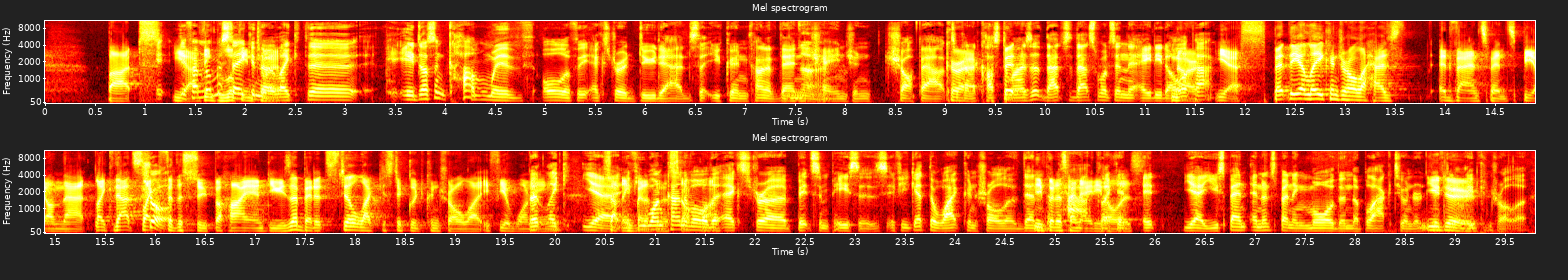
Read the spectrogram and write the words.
but yeah, if I I'm think not mistaken, though, it. like the it doesn't come with all of the extra doodads that you can kind of then No. change and chop out to kind of customize it. That's that's what's in the eighty dollar no, pack. yes, but the elite controller has advancements beyond that. Like that's like Sure. for the super high end user, but it's still like just a good controller if you're wanting. But like, yeah, something if you want kind of all one. the extra bits and pieces, if you get the white controller, then You've the gotta spend pack, like, $80. it, it, yeah, you spend end up spending more than the black two hundred. You do. Controller.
